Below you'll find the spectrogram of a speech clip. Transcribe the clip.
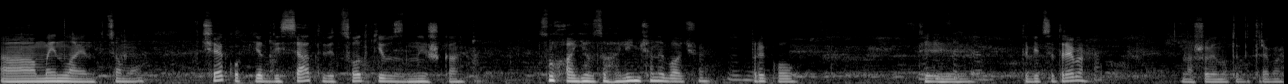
а, Mainline в цьому в чеку 50% знижка. Слухай, я взагалі нічого не бачу. Прикол. Ти, тобі це треба? На що воно тобі треба?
